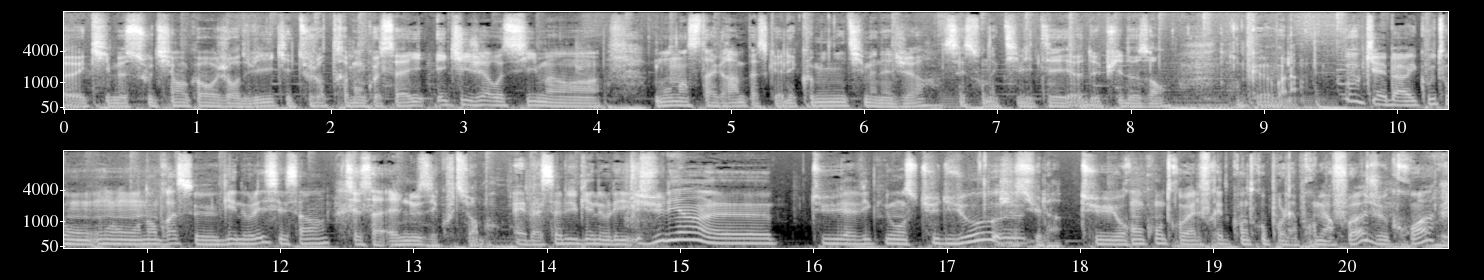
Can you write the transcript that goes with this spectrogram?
euh, qui me soutient encore aujourd'hui, qui est toujours de très bons conseils et qui gère aussi ma- mon Instagram parce qu'elle est community manager, c'est son activité euh, depuis deux ans. Donc voilà, Ok, bah écoute, on, on embrasse Guénolé, c'est ça hein? C'est ça, elle nous écoute sûrement. Eh bah salut Guénolé. Julien, euh, tu es avec nous en studio. Je Euh, suis là. Tu rencontres Alfred Cointreau pour la première fois, je crois. Oui.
